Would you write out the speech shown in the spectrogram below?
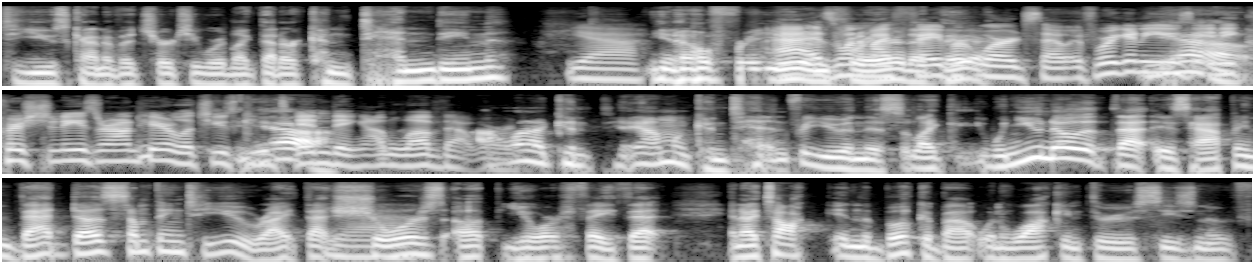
to use kind of a churchy word like that are contending yeah. You know, for you. That is one of my favorite words. So if we're going to use yeah. any Christianese around here, let's use contending. Yeah. I love that word. I want to contend. I'm going to contend for you in this. Like when you know that that is happening, that does something to you, right? That yeah. shores up your faith. That, and I talk in the book about when walking through a season of,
